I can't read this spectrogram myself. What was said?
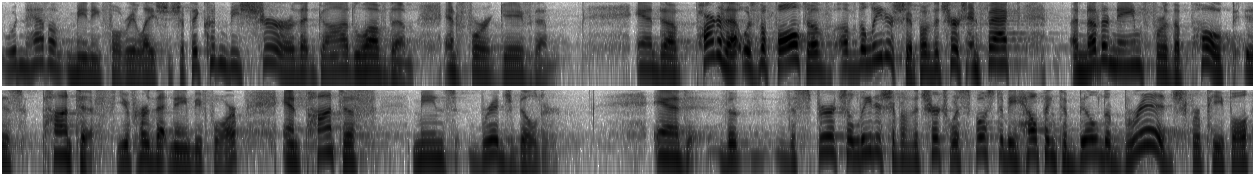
wouldn't have a meaningful relationship. They couldn't be sure that God loved them and forgave them. And uh, part of that was the fault of, of the leadership of the church. In fact, another name for the Pope is pontiff. You've heard that name before. And pontiff means bridge builder. And the, the spiritual leadership of the church was supposed to be helping to build a bridge for people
